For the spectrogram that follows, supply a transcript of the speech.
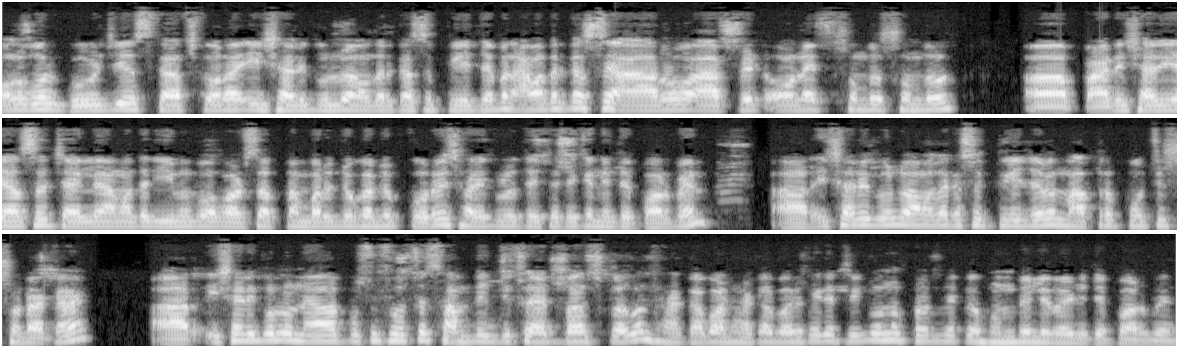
অল ওভার গর্জিয়াস কাজ করা এই শাড়িগুলো আমাদের কাছে পেয়ে যাবেন। আমাদের কাছে আরও আপডেট অনেক সুন্দর সুন্দর পাড়ি শাড়ি আছে, চাইলে আমাদের ইমেল বা হোয়াটসঅ্যাপ নাম্বারে যোগাযোগ করে শাড়িগুলো দেখে দেখে নিতে পারবেন। আর এই শাড়িগুলো আমাদের কাছে পেয়ে যাবেন মাত্র পঁচিশশো টাকায়। আর এই শাড়িগুলো নেওয়ার প্রসেস হচ্ছে সামথিং কিছু অ্যাডভান্স করবেন, ঢাকা বা ঢাকার বাইরে থেকে যে কোনো প্রজেক্টে হোম ডেলিভারি নিতে পারবেন।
